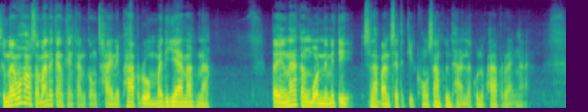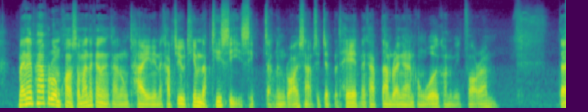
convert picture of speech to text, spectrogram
ถึงแม้ว่าความสามารถในการแข่งขันของไทยในภาพรวมไม่ได้แย่มากนัก แต่ยังน่ากังวลในมิติสถาบันเศรษฐกิจโครงสร้างพื้นฐานและคุณภาพแรงงาน แม้ในภาพรวมความสามารถในการแข่งขันของไทยเนี่ยนะครับจะอยู่ที่อันดับที่ 40 จาก 137 ประเทศนะครับตามรายงานของ World Economic Forum แต่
